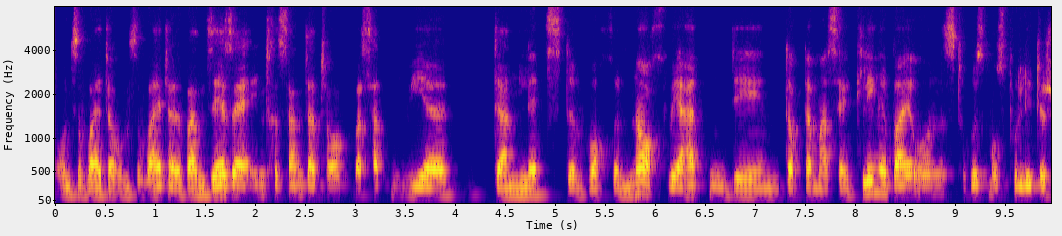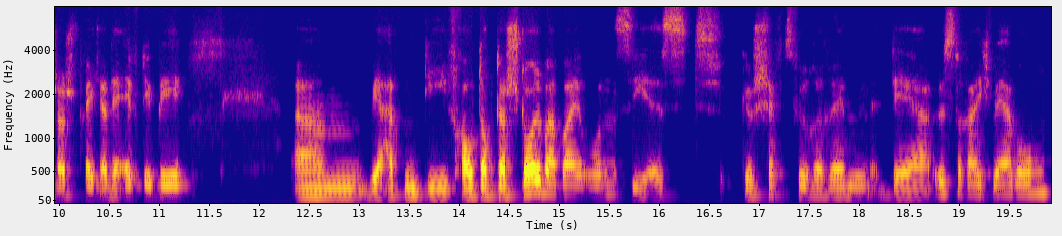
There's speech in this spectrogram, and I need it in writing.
und so weiter und so weiter. War ein sehr, sehr interessanter Talk. Was hatten wir dann letzte Woche noch? Wir hatten den Dr. Marcel Klinge bei uns, tourismuspolitischer Sprecher der FDP. Ähm, wir hatten die Frau Dr. Stolber bei uns. Sie ist Geschäftsführerin der Österreich-Werbung.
